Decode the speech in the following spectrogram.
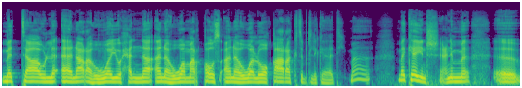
متى ولا أنا راه هو يوحنا أنا هو مرقس أنا هو لوقا راه كتبت لك هذه. ما ما كاينش. يعني آه،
